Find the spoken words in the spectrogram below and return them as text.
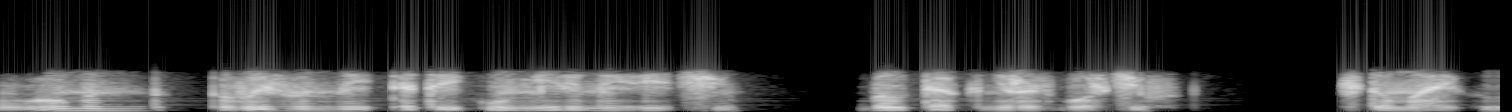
Уоман, вызванный этой умеренной речью, был так неразборчив, что Майкл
